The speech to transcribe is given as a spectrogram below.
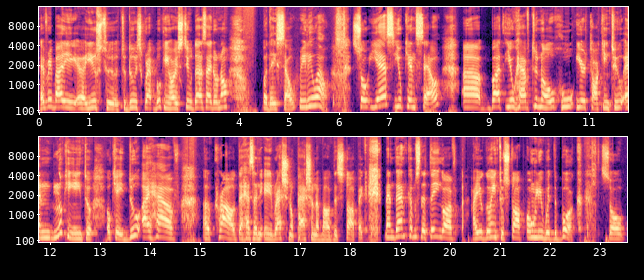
everybody uh, used to, to do scrapbooking or still does, I don't know but they sell really well. So yes, you can sell, uh, but you have to know who you're talking to and looking into. Okay, do I have a crowd that has an irrational passion about this topic? And then comes the thing of, are you going to stop only with the book? So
